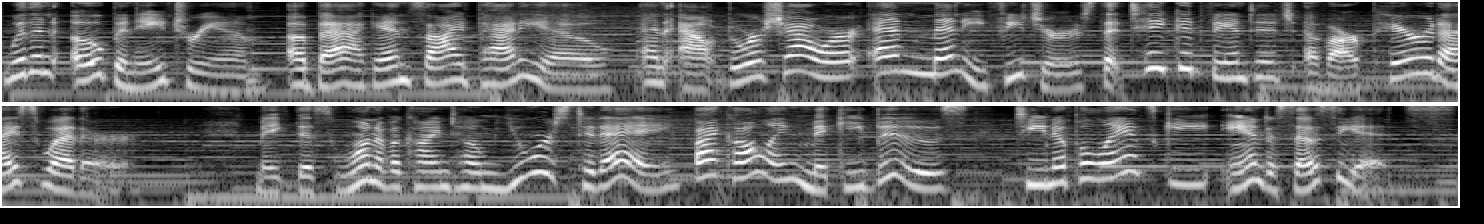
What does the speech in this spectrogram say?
with an open atrium, a back and side patio, an outdoor shower, and many features that take advantage of our paradise weather. Make this one-of-a-kind home yours today by calling Mickey Booz, Tina Polanski, and Associates.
